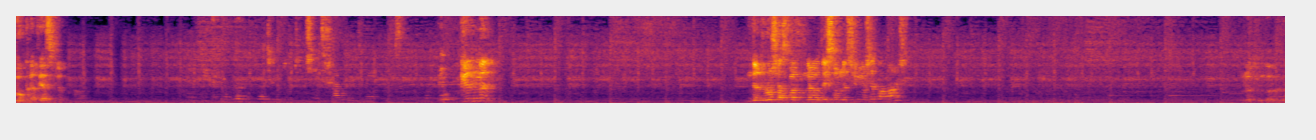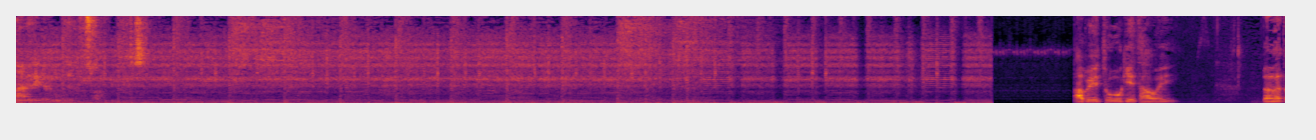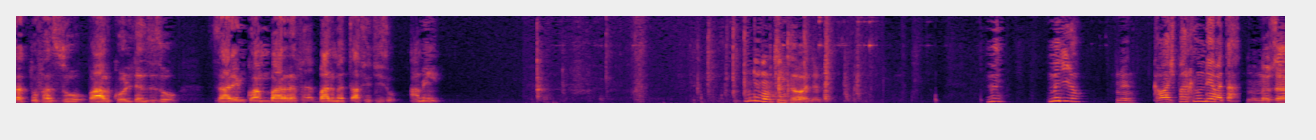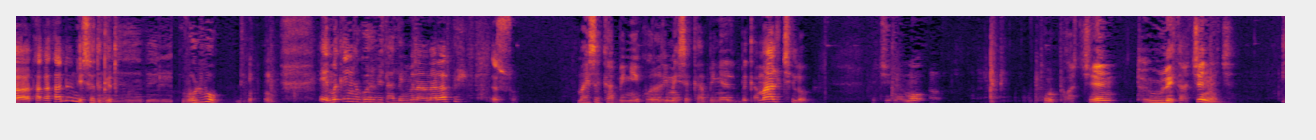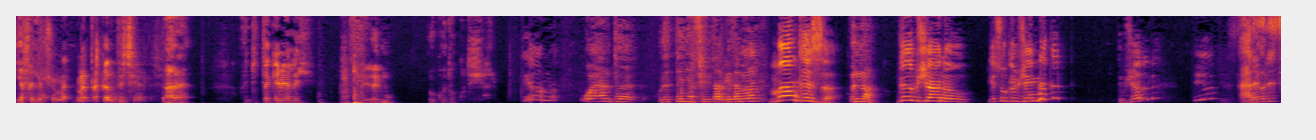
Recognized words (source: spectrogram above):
እውቀት ያስፈልገዋል። ግን ምን እንደ ድሮሽ አስፋልት እንዳመጣሽ ሰውነት መሸጥ አማረሽ? እውነቱን በመናገር ደግሞ አቤቱ ጌታ ሆይ በመጠጡ ፈዞ በአልኮል ደንዝዞ ዛሬ እንኳን ባረፈ ባልመጣ ሴት ይዞ አሜን። ምንድን ነው የምትንከባለሉ? ምን ምንድን ነው? ምን ከአዋሽ ፓርክ ነው እንዲህ ያመጣህ? ምን ነው እዛ ታውቃታለህ እንዴ ስትግጥ ቮልቮ ምቀኛ ጎረቤት አለኝ ምናምን አላልኩሽ? እሱ ማይሰካብኝ ኮረሪማ ይሰካብኛል። በቃ ማልችለው። እቺ ደግሞ ፖፖችን ቱሌታችን ነች። የፈለግሽው መ- መጠቀም ትችላለሽ። ኧረ አንቺ ትጠቀሚያለሽ፣ እኔ ደግሞ እኮተኩትሻለሁ። ያማ ወይ አንተ ሁለተኛ ሴት አልገዛም አላልክ? ማን ገዛ? እና ግብዣ ነው። የሰው ግብዣ ይናቃል። ግብዣ አለ። አረ ወደዛ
